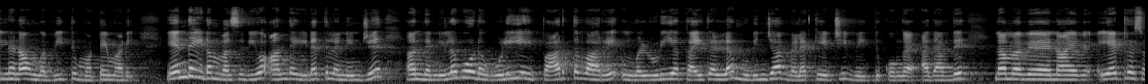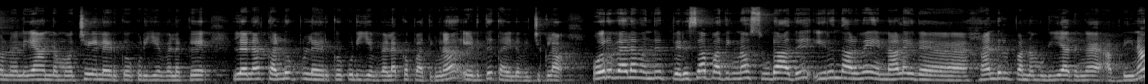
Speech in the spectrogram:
இல்லைனா உங்கள் வீட்டு மொட்டை மாடி எந்த இடம் வசதியோ அந்த இடத்துல நின்று அந்த நிலவோட ஒளியை பார்த்தவாறு உங்களுடைய கைகளில் முடிஞ்சால் விளக்கேற்றி வைத்துக்கோங்க. அதாவது நம்ம நான் ஏற்ற சொன்னேன் இல்லையா அந்த மொச்சையில் இருக்கக்கூடிய விளக்கு இல்லைன்னா கல்லுப்புல இருக்கக்கூடிய விளக்கு பார்த்தீங்கன்னா எடுத்து கையில் வச்சுக்கலாம். ஒருவேளை வந்து பெருசாக பார்த்தீங்கன்னா சுடாது இருந்தாலுமே என்னால் இதை ஹேண்டில் பண்ண முடியாதுங்க அப்படின்னா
